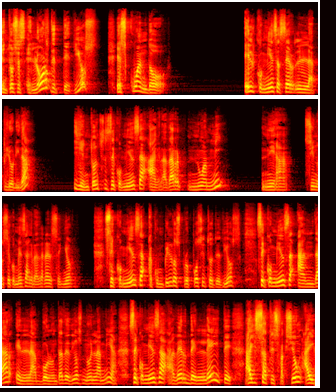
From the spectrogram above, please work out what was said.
Entonces el orden de Dios es cuando Él comienza a ser la prioridad y entonces se comienza a agradar no a mí, ni a, sino se comienza a agradar al Señor. Se comienza a cumplir los propósitos de Dios. Se comienza a andar en la voluntad de Dios, no en la mía. Se comienza a ver deleite. Hay satisfacción, hay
